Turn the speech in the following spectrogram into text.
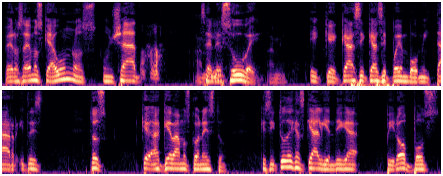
Pero sabemos que a unos un chat se les sube. A mí. Y que casi, casi pueden vomitar. Y entonces, ¿qué- ¿a qué vamos con esto? Que si tú dejas que alguien diga piropos,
